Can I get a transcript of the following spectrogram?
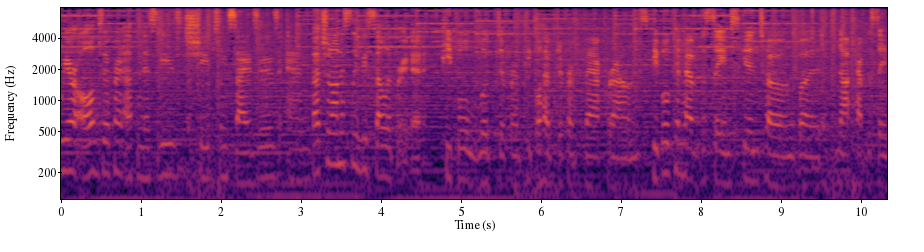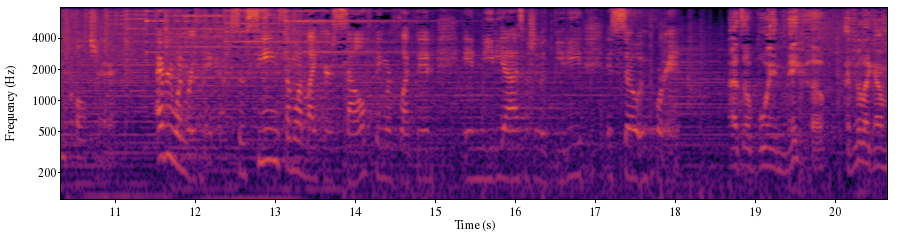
We are all different ethnicities, shapes, and sizes, and that should honestly be celebrated. People look different, people have different backgrounds. People can have the same skin tone, but not have the same culture. Everyone wears makeup, so seeing someone like yourself being reflected in media, especially with beauty, is so important. As a boy in makeup, I feel like I'm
